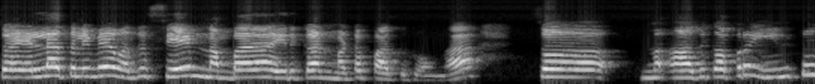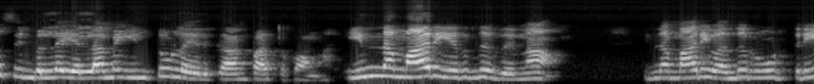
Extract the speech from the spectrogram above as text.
ஸோ எல்லாத்துலேயுமே வந்து சேம் நம்பராக இருக்கான்னு மட்டும் பார்த்துக்கோங்க. ஸோ அதுக்கப்புறம் இன்டூ சிம்பிளில் எல்லாமே இன்டூவில் இருக்கான்னு பார்த்துக்கோங்க. இந்த மாதிரி இருந்ததுன்னா இந்த மாதிரி வந்து ரூட் த்ரீ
